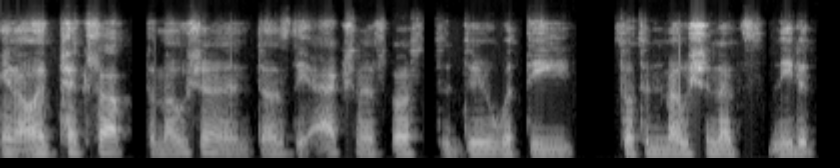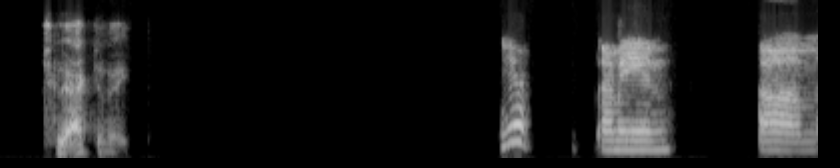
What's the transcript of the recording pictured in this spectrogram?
You know, it picks up the motion and does the action it's supposed to do with the certain motion that's needed to activate. Yeah. I mean, Um,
